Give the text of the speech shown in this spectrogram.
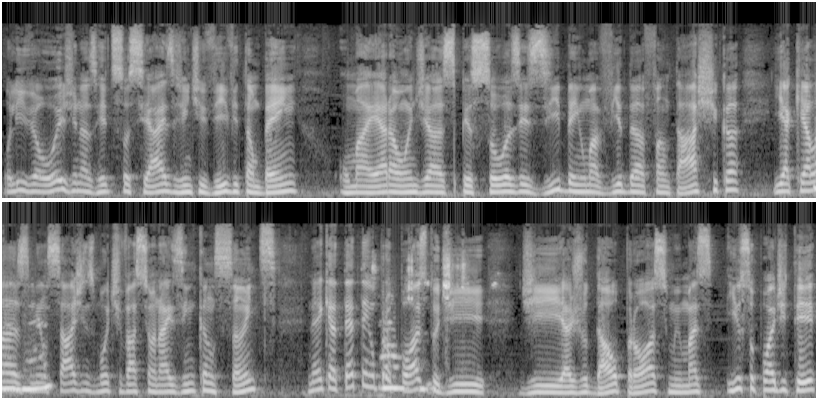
Olivia, hoje nas redes sociais a gente vive também uma era onde as pessoas exibem uma vida fantástica e aquelas mensagens motivacionais incansantes, né, que até tem o propósito de, de ajudar o próximo, mas isso pode ter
